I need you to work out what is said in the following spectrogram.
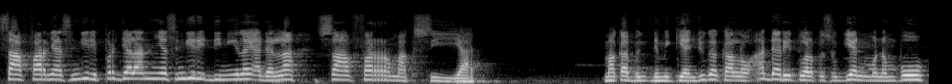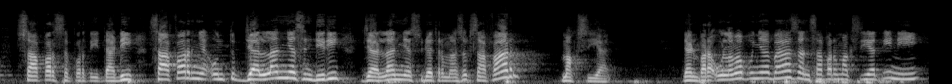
safarnya sendiri, perjalanannya sendiri dinilai adalah safar maksiat. Maka demikian juga kalau ada ritual pesugihan menempuh safar seperti tadi, safarnya untuk jalannya sendiri, jalannya sudah termasuk safar maksiat. Dan para ulama punya bahasan safar maksiat ini,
